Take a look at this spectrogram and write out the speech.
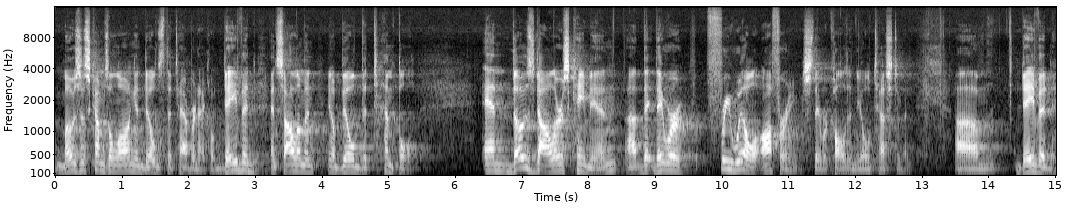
Moses comes along and builds the tabernacle. David and Solomon, you know, build the temple. And those dollars came in, uh, they, they, were free will offerings, they were called in the Old Testament. Um, David,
